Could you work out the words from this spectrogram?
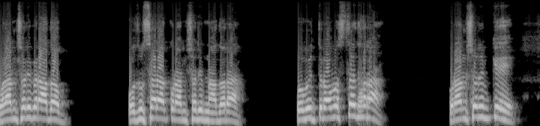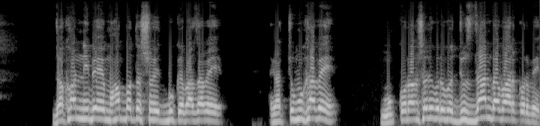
কোরআন শরীফের আদব, অজু ছাড়া কোরআন শরীফ না ধরা, পবিত্র অবস্থায় ধরা, কোরআন শরীফকে যখন নিবে, মহব্বতের সহিত বুকে বাজাবে, একটা চুমু খাবে কোরআন শরীফের উপর জুজদান ব্যবহার করবে,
